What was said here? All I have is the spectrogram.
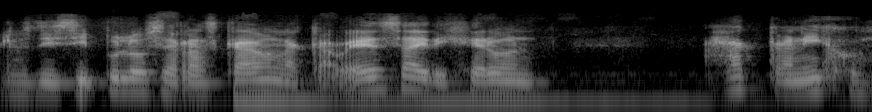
Los discípulos se rascaron la cabeza y dijeron, ah, canijo,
